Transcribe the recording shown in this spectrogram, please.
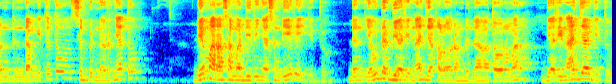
pendendam itu tuh sebenarnya tuh dia marah sama dirinya sendiri gitu. Dan ya udah biarin aja kalau orang dendam atau orang marah biarin aja gitu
